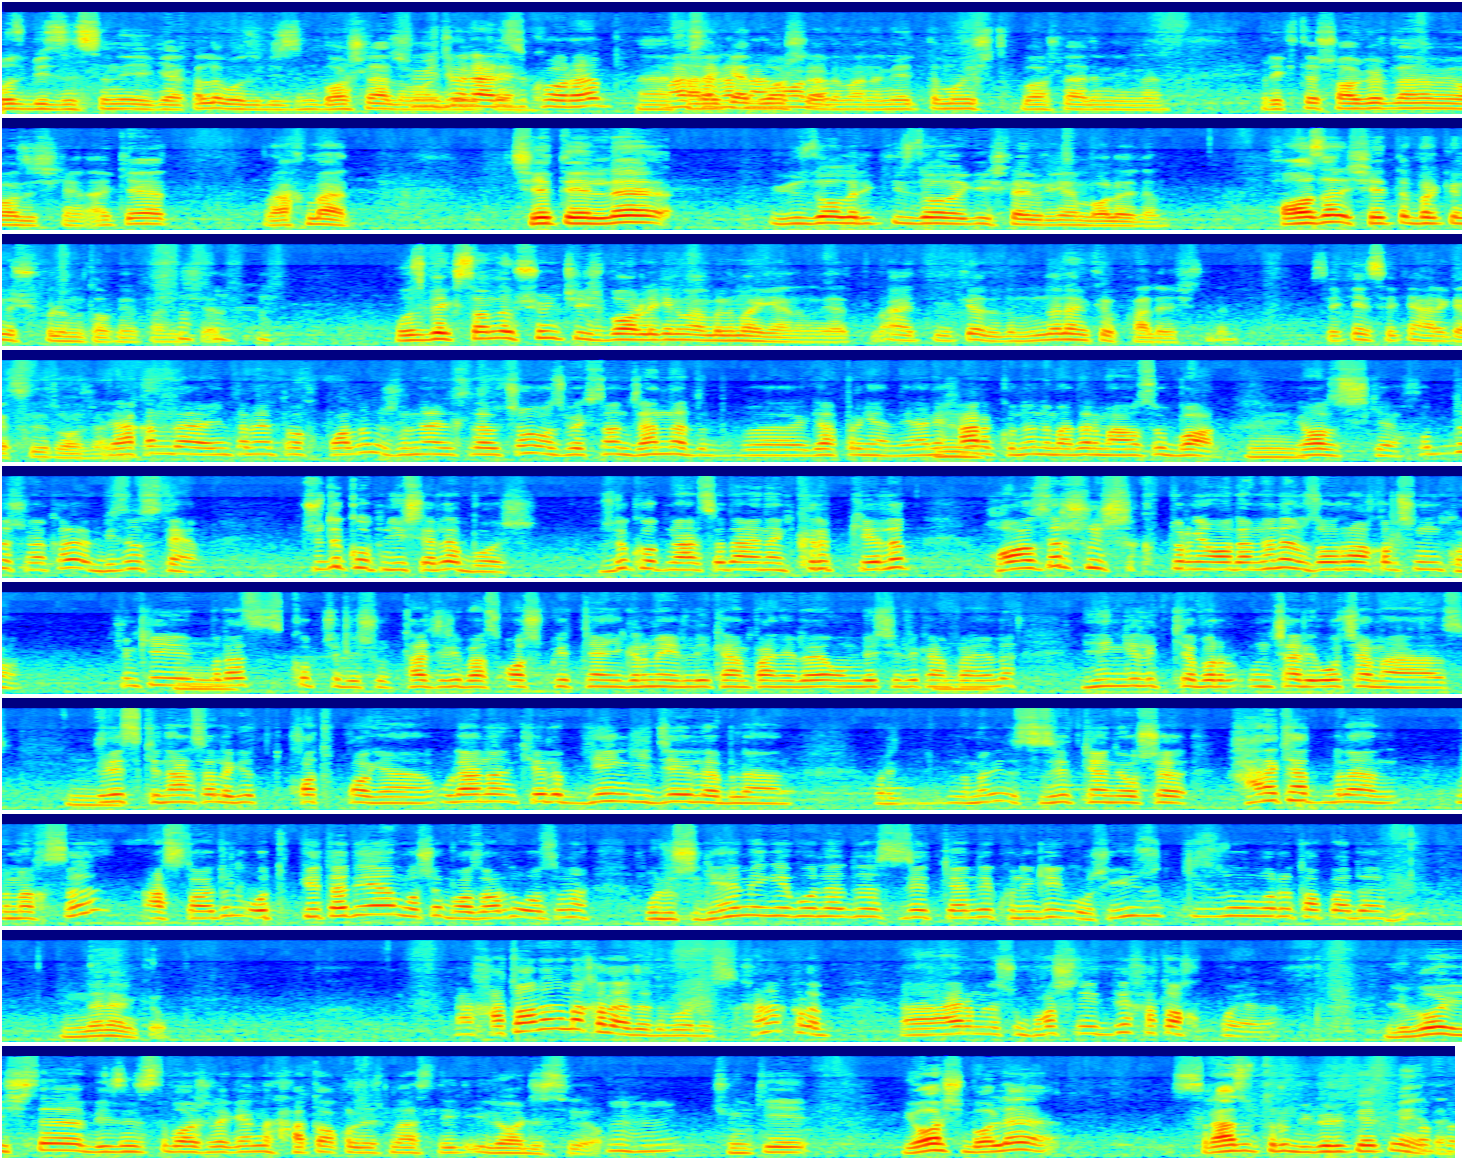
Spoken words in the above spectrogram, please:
o'z biznesini ega qilib o'z biznesini boshladi shu videolaringizni ko'rib Ha, harakat maslahatlarni boshladi olib mana men yerda mo'yshtib boshladim deyman. Bir ikkita shogirdlarim yozishgan. Aka rahmat. Chet elda yuz dollar ikki yuz dollarga ishlab yurgan bola edim hozir shu yerda bir kunda shu pulimni topyapman deyishyapti o'zbekistonda shuncha ish borligini man bilmaganim deyapti. Man aytdim uka dedim bundan ham ko'p hali ish dedim sekin sekin harakatsiz rivojlanadi yaqinda internetda o'qib qoldim. Jurnalistlar uchun o'zbekiston jannat deb gapirgan. Ya'ni Hmm. har kuni nimadir mavzu bor Hmm. yozishga. Xuddi shunaqa biznesda ham. Juda ko'p nishalar bo'sh. Juda ko'p narsada aynan kirib kelib hozir shu ishni qilib turgan odamlardan zo'rroq qilishi mumkin. Chunki Hmm. bilasiz ko'pchilik shu tajribasi oshib ketgan yigirma yillik kompaniyalar o'n besh yillik kompaniyalar yengillikka bir unchalik o'ch emas eski narsalarga qotib qolgan. Ularni kelib yangi ideyalar bilan bir nima deydi siz aytgandek o'sha harakat bilan nima qilsa astoydil o'tib ketadi ham o'sha bozorda o'zini ulushiga ham ega bo'ladi. Siz aytgandek kuniga o'sha yuz ikki yuz dollarni topadi. Undan ham ko'p. Xatoni nima qiladi deb o'ylaysiz? Qanaqa qilib e, ayrimlar shu boshlaydida xato qilib qo'yadi? Любой ishda biznesni boshlaganda xato qilishmaslikni ilojisi yo'q. Chunki yosh bola сразу turib yugurib ketmaydi.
